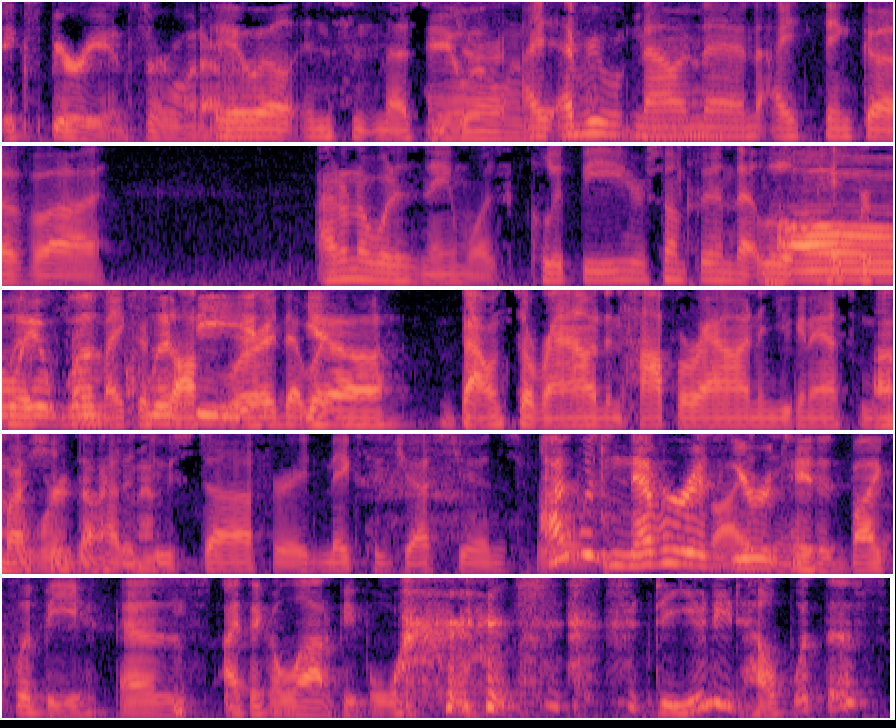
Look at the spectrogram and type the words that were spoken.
experience or whatever. AOL Instant Messenger. AOL I, every Messenger, now and then I think of uh, I don't know what his name was, Clippy or something. That little Oh, paperclip from Microsoft Clippy, Word that yeah. Bounce around and hop around, and you can ask him On questions on how to do stuff or he'd make suggestions. For I was never as irritated by Clippy as I think a lot of people were. Do you need help with this?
